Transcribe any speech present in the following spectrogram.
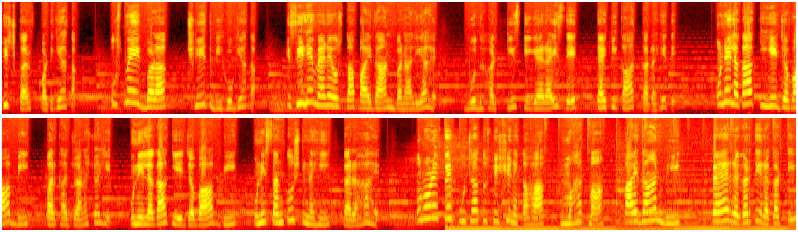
खिंचकर फट गया था। उसमें एक बड़ा छेद भी हो गया था। इसीलिए मैंने उसका पायदान बना लिया है। बुद्ध हर चीज़ की गहराई से तहकीकात कर रहे थे। उन्हें लगा कि ये जवाब भी परखा जाना चाहिए। उन्हें लगा कि ये जवाब भी उन्हें संतुष्ट नहीं कर रहा है। उन्होंने फिर पूछा तो शिष्य ने कहा, महात्मा, पायदान भी पैर रगड़ते रगड़ते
